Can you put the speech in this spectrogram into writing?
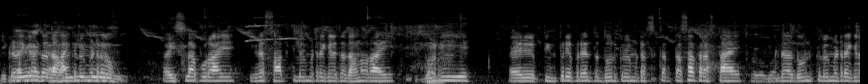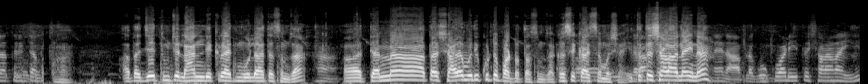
इकडे गेलं तर दहा किलोमीटर इस्लापूर आहे. इकडे सात किलोमीटर गेलं तर धानोर आहे. दोन्ही पिंपरीपर्यंत दोन किलोमीटर तसाच रस्ता आहे. इकडे दोन किलोमीटर गेला तरी त्या हा. आता जे तुमचे लहान लेकरं आहेत मुलं आता समजा अं, त्यांना आता शाळेमध्ये कुठं पाठवता समजा? कसे काय समस्या? आहे? इथं तर शाळा नाही ना? नाही ना आपला गोकवाडी इथं शाळा नाही.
